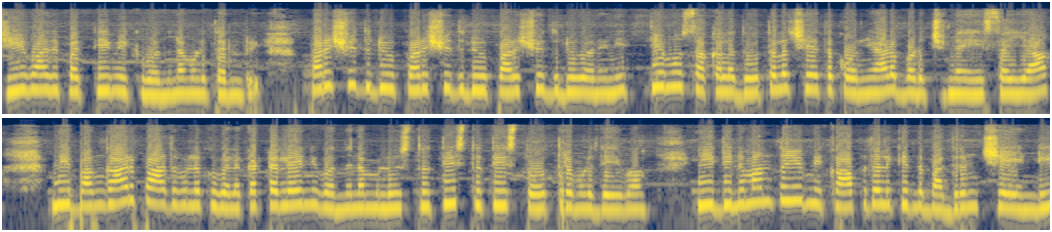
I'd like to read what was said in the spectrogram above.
జీవాధిపతి మీకు వందనములు తండ్రి. పరిశుద్ధుడు పరిశుద్ధుడు పరిశుద్ధుడు అని నిత్యము సకల దూతల చేత కొనియాడబడుచున్న ఏసయ్య మీ బంగారు పాదములకు వెలకట్టలేని వందనములు స్థుతి స్థుతి స్తోత్రములు దేవా. ఈ దినమంతయు మీ కాపుదల కింద భద్రం చేయండి.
